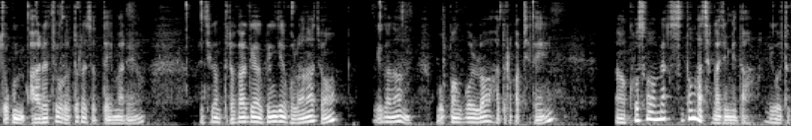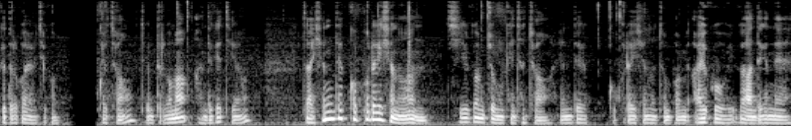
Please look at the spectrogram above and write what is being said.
조금 아래쪽으로 떨어졌다 이 말이에요. 지금 들어가기가 굉장히 곤란하죠. 이거는 못 본 걸로 하도록 합시다. 어, 코스모맥스도 마찬가지입니다. 이거 어떻게 들어가요 지금? 그렇죠. 지금 들어가면 안 되겠지요. 자, 현대코퍼레이션은 지금 좀 괜찮죠. 현대코퍼레이션은 좀 보면, 아이고, 이거 안 되겠네.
